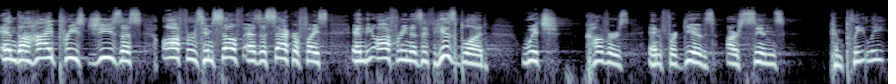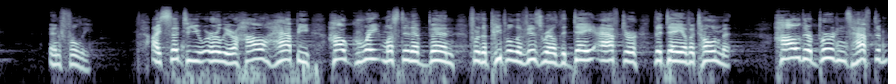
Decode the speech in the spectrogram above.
and the high priest Jesus offers himself as a sacrifice, and the offering is of his blood, which covers and forgives our sins completely and fully. I said to you earlier, how happy, how great must it have been for the people of Israel the day after the Day of Atonement. How their burdens have to,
